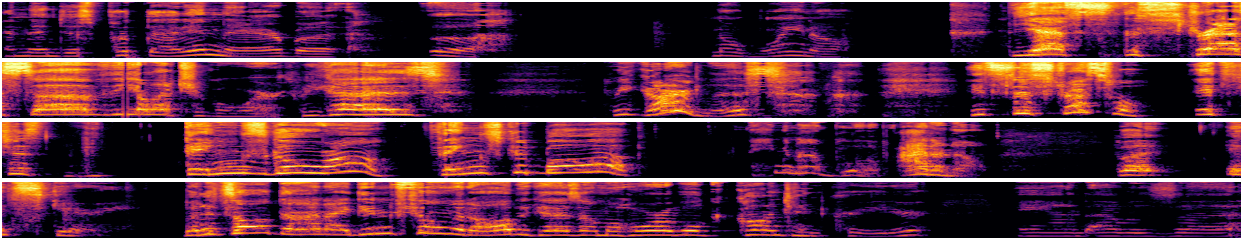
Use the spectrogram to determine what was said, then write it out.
and then just put that in there, but ugh, no bueno. Yes, the stress of the electrical work because regardless, it's just stressful. It's just things go wrong. Things could blow up. Maybe not blow up. I don't know. But it's scary. But it's all done. I didn't film it all because I'm a horrible content creator. And I was uh,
